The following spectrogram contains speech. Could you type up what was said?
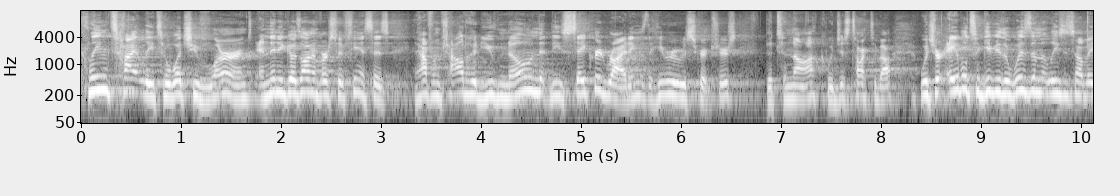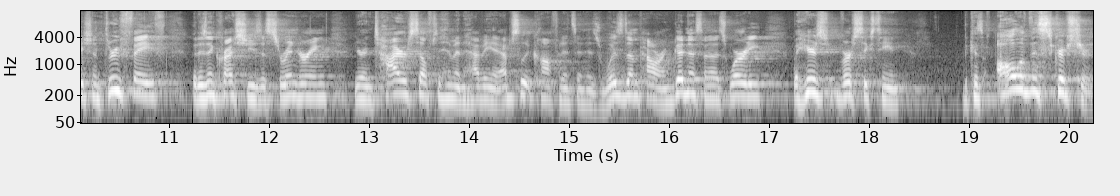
Cling tightly to what you've learned. And then he goes on in verse 15 and says, And how from childhood you've known that these sacred writings, the Hebrew scriptures, the Tanakh we just talked about, which are able to give you the wisdom that leads to salvation through faith that is in Christ Jesus, surrendering your entire self to him and having an absolute confidence in his wisdom, power, and goodness. I know it's wordy, but here's verse 16. Because all of this scripture,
